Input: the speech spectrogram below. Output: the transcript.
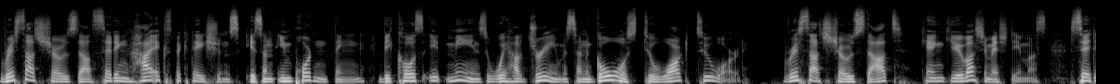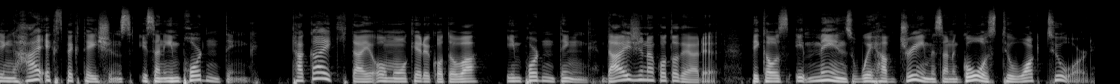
Research shows that setting high expectations is an important thing because it means we have dreams and goals to work toward. Research shows that 研究は示しています。Setting high expectations is an important thing. 高い期待を設けることは important thing 大事なことである because it means we have dreams and goals to work toward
